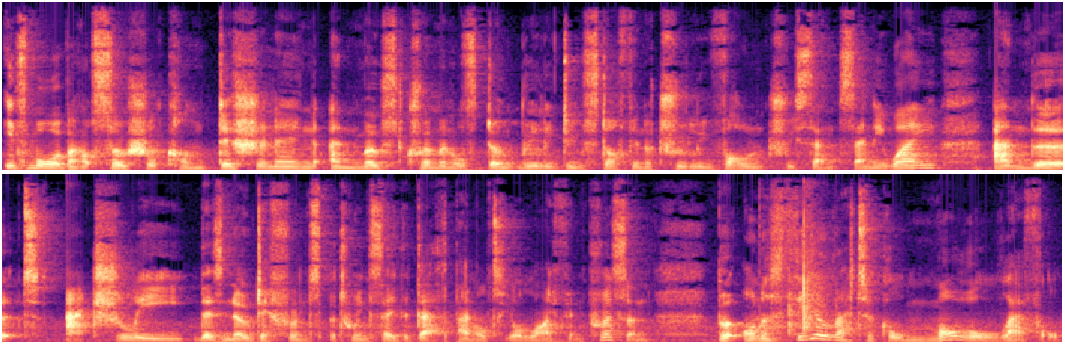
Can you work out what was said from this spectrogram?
it's more about social conditioning, and most criminals don't really do stuff in a truly voluntary sense anyway, and that actually there's no difference between, say, the death penalty or life in prison. But on a theoretical moral level,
